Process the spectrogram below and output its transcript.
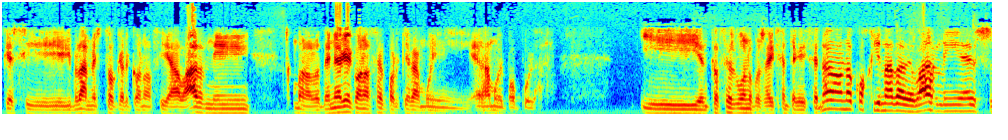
que si Bram Stoker conocía a Barney, bueno, lo tenía que conocer porque era muy, era muy popular. Y entonces, bueno, pues hay gente que dice, no, no cogí nada de Barney, es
